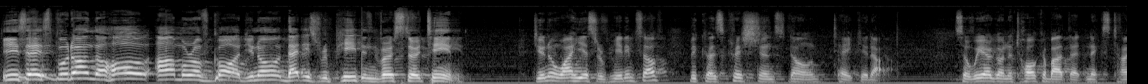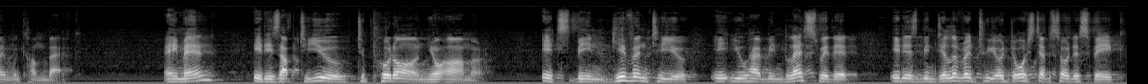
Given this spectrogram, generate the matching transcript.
he says, put on the whole armor of God. You know, that is repeated in verse 13. Do you know why he has to repeat himself? Because Christians don't take it up. So we are going to talk about that next time we come back. Amen? It is up to you to put on your armor. It's been given to you, it, you have been blessed with it, it has been delivered to your doorstep, so to speak.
